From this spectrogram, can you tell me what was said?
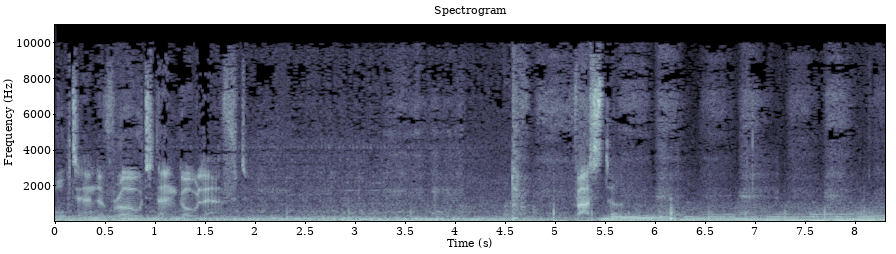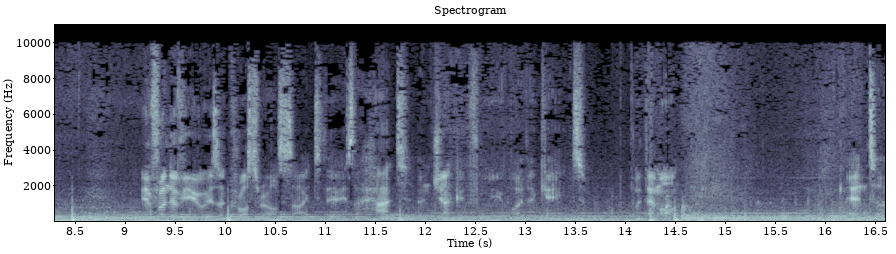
Walk to end of road, then go left. Faster. In front of you is a crossrail site. There is a hat and jacket for you by the gate. Put them on. Enter.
